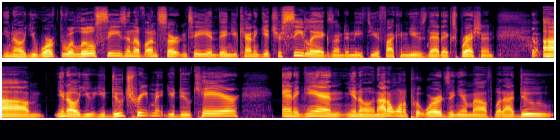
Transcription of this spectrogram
you know, you work through a little season of uncertainty, and then you kind of get your sea legs underneath you, if I can use that expression. Um, you know, you you do treatment, you do care, and again, you know, and I don't want to put words in your mouth, but I do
